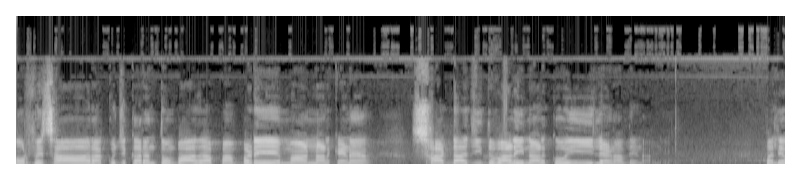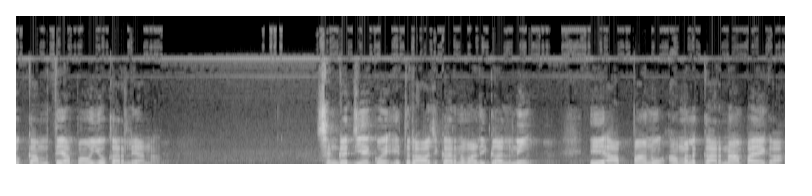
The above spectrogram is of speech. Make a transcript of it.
ਔਰ ਫਿਰ ਸਾਰਾ ਕੁਝ ਕਰਨ ਤੋਂ ਬਾਅਦ ਆਪਾਂ ਬੜੇ ਮਾਣ ਨਾਲ ਕਹਿਣਾ, ਸਾਡਾ ਜੀ ਦੀਵਾਲੀ ਨਾਲ ਕੋਈ ਲੈਣਾ ਦੇਣਾ ਨਹੀਂ। ਭਲੇ ਉਹ ਕੰਮ ਤੇ ਆਪਾਂ ਉਹੀਓ ਕਰ ਲਿਆ ਨਾ। ਸੰਗਤ ਜੀ, ਇਹ ਕੋਈ ਇਤਰਾਜ਼ ਕਰਨ ਵਾਲੀ ਗੱਲ ਨਹੀਂ। ਇਹ ਆਪਾਂ ਨੂੰ ਅਮਲ ਕਰਨਾ ਪਏਗਾ।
